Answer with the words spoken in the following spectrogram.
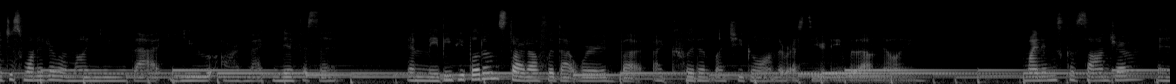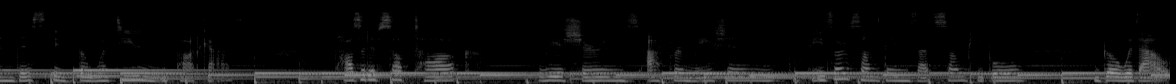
I just wanted to remind you that you are magnificent. And maybe people don't start off with that word, but I couldn't let you go on the rest of your day without knowing. My name is Cassandra, and this is the What Do You Need podcast. Positive self talk, reassurance, affirmation, these are some things that some people go without,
